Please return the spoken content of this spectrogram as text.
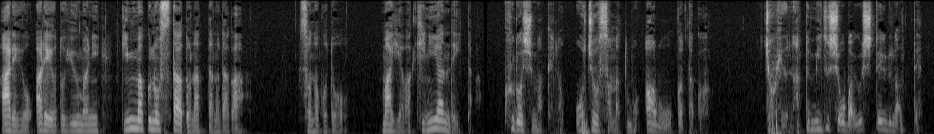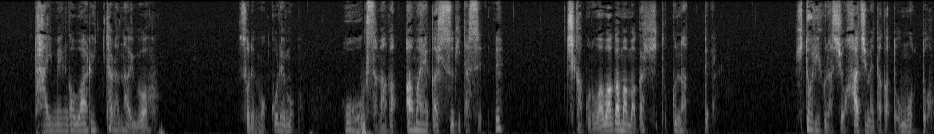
あれよあれよという間に銀幕のスターとなったのだがそのことをマイヤは気に病んでいた。黒島家のお嬢様ともあるお方が女優なんて水商売をしているなんて。対面が悪いったらないわ。それもこれも大奥様が甘やかしすぎたせいね。近頃はわがままがひどくなって一人暮らしを始めたかと思うと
